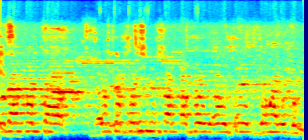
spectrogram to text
প্রধান বক্তা ডক্টর শফিকুল ইসলাম মাসুদ ও শেখ জামাল উদ্দিন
